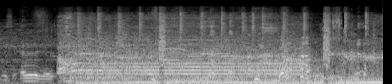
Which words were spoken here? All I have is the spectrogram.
Just edit it.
